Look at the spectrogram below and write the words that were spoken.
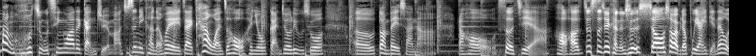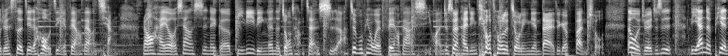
慢火煮青蛙的感觉嘛，就是你可能会在看完之后很有感，就例如说，呃，断背山啊。然后色戒啊，好好，这色戒可能就是稍稍微比较不一样一点，但是我觉得色戒的后劲也非常非常强。然后还有像是那个比利林恩的中场战士啊，这部片我也非常非常喜欢。就虽然他已经跳脱了九零年代的这个范畴，但我觉得就是李安的片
